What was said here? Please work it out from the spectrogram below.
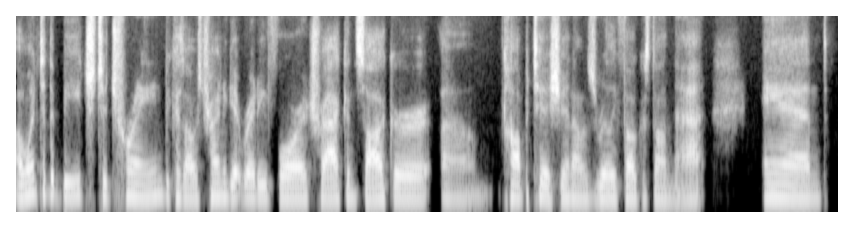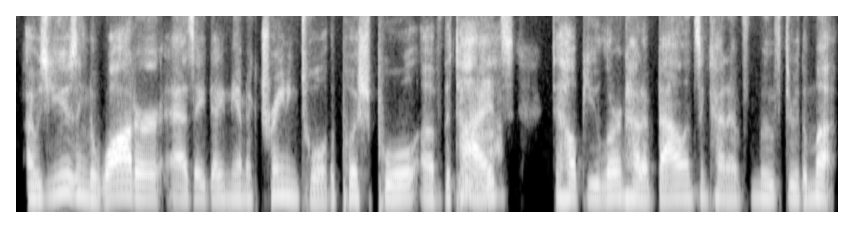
I went to the beach to train because I was trying to get ready for a track and soccer um, competition. I was really focused on that. And I was using the water as a dynamic training tool, the push pull of the tides to help you learn how to balance and kind of move through the muck.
